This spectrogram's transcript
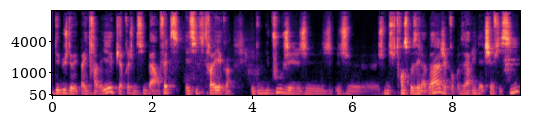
début, je devais pas y travailler. Et puis après, je me suis dit, bah en fait, et si tu travaillais quoi? Et donc du coup, j'ai, je, je me suis transposé là-bas. J'ai proposé à Harry d'être chef ici.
